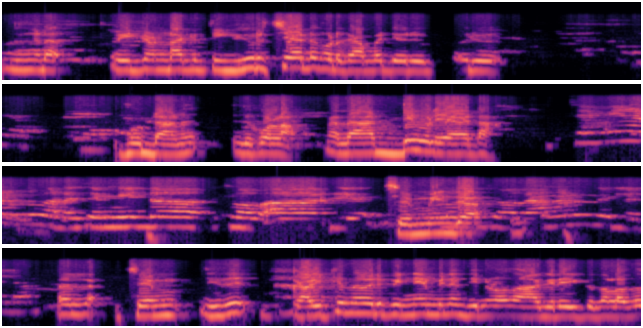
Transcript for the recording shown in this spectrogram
നിങ്ങളുടെ വീട്ടിലുണ്ടാക്കി തീർച്ചയായിട്ടും കൊടുക്കാൻ പറ്റിയ ഒരു ഒരു ഫുഡാണ് ഇത് കൊള്ളാം. നല്ല അടിപൊളിയായിട്ടാ. ചെമ്മീന്റെ അല്ല ചെം ഇത് കഴിക്കുന്നവർ പിന്നെയും പിന്നെയും തിന്നണമെന്ന് ആഗ്രഹിക്കുന്നുള്ളത്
